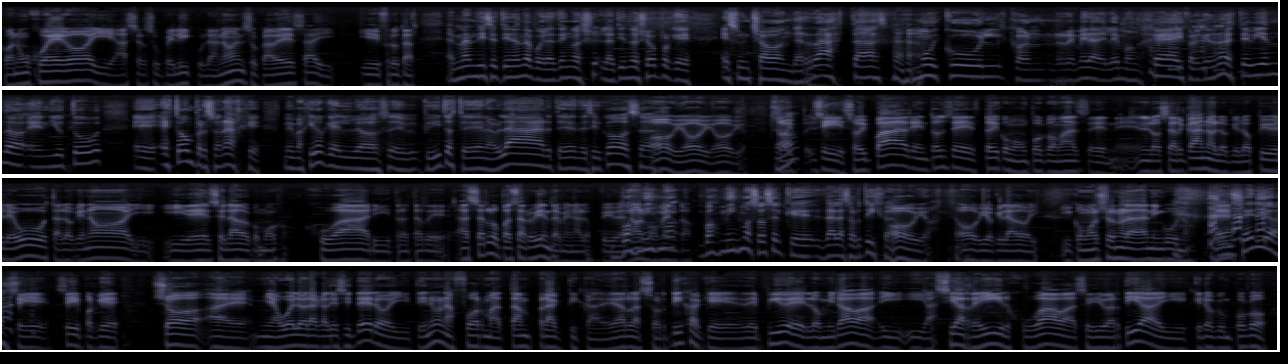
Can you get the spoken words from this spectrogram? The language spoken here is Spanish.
con un juego y hacer su película, ¿no? En su cabeza y, y disfrutar. Hernán dice tiene onda porque la tengo yo- la atiendo yo porque es un chabón de rastas, muy cool, con remera de Lemon Haze. Para que no lo esté viendo en YouTube, eh, es todo un personaje. Me imagino que los eh, pibitos te deben hablar, te deben decir cosas. Obvio, obvio, obvio. ¿No? Soy- sí, soy padre, entonces estoy como un poco más en, en lo cercano a lo que los pibes les gusta, lo que no, y, y de ese lado como jugar y tratar de hacerlo pasar bien también a los pibes, vos, ¿no? Al mismo, momento. vos mismo sos el que da la sortija. Obvio, obvio que la doy. Y como yo no la da ninguno. ¿eh? ¿En serio? Sí, sí, porque yo, eh, mi abuelo era calecitero y tenía una forma tan práctica de dar la sortija que de pibe lo miraba y, y hacía reír, jugaba, se divertía y creo que un poco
